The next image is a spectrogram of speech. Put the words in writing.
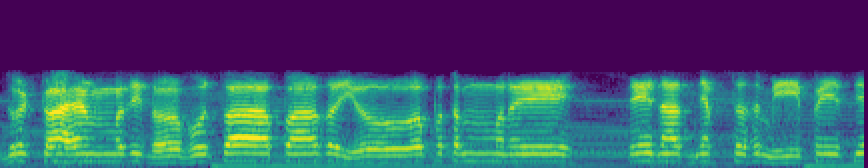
दृष्ट्वाहं मदितो भूत्वा पादयो अपतं मने। तेनाज्ञप्त समीपेत्य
